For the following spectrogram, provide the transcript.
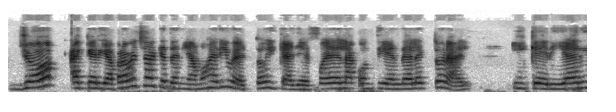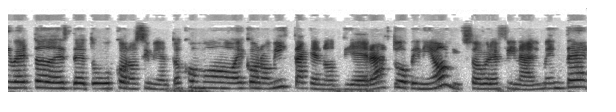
yo eh, quería aprovechar que teníamos Heriberto y que ayer fue la contienda electoral y quería, Heriberto, desde tus conocimientos como economista, que nos dieras tu opinión sobre finalmente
